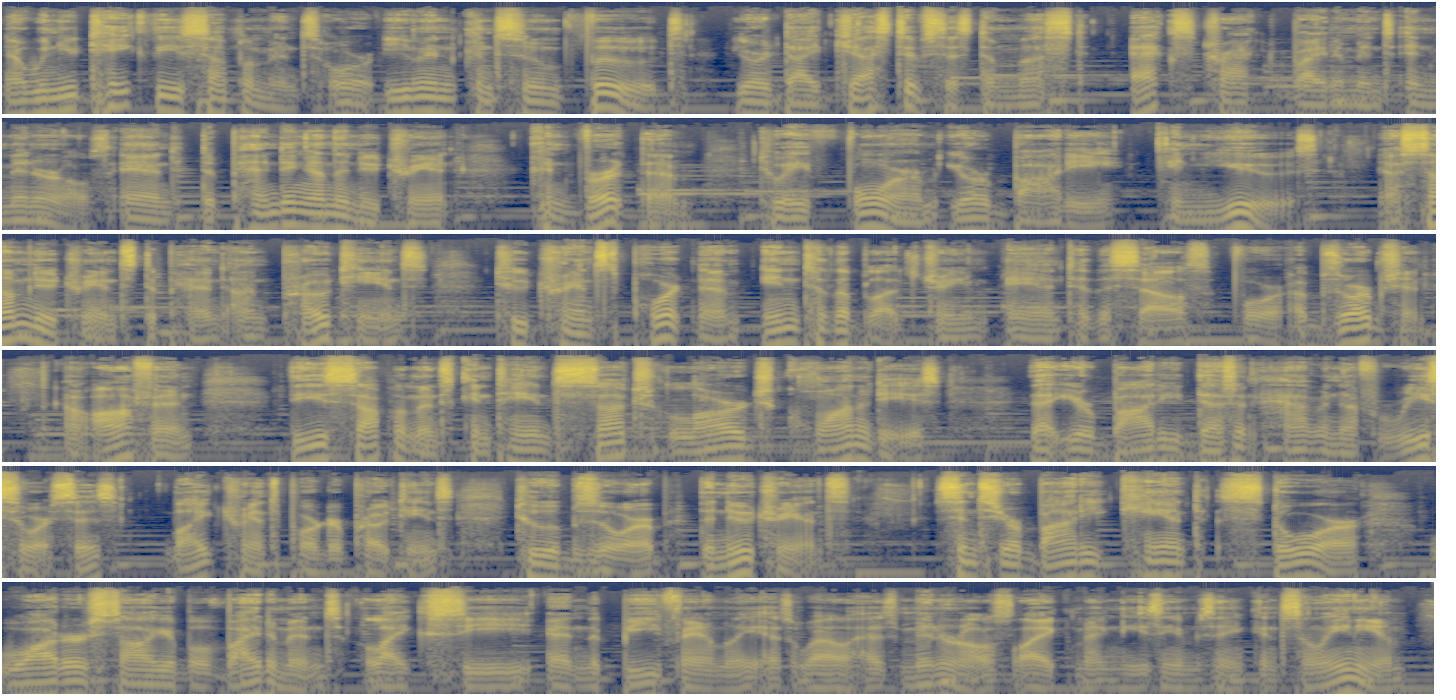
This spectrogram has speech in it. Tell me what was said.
Now, when you take these supplements or even consume foods, your digestive system must extract vitamins and minerals, and depending on the nutrient, convert them to a form your body can use. Now, some nutrients depend on proteins to transport them into the bloodstream and to the cells for absorption. Now, often, these supplements contain such large quantities that your body doesn't have enough resources, like transporter proteins, to absorb the nutrients. Since your body can't store water soluble vitamins like C and the B family, as well as minerals like magnesium, zinc, and selenium,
